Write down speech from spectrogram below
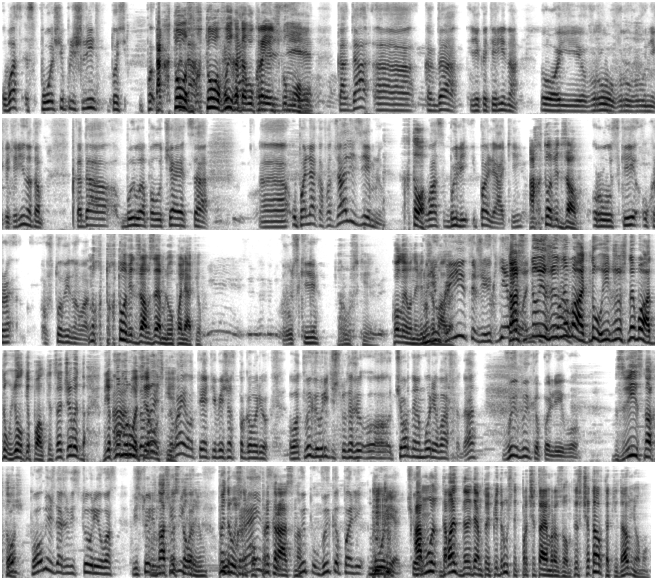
У вас с Польши пришли, то есть... Так хто, когда- хто когда- українську мову? Когда, а, когда Екатерина, ой, вру, вру, вру, не Екатерина там, когда было, получается, а, у поляков отжали землю, у вас были и поляки, А хто віджав? русские, укра... Что виноват? Ну хто, хто віджав землю у поляків? Русские. Русські. Коли вони Ну не віджимали? украинцы же, их не Та было. ж не ну їх же ж существовало. нема, ну їх же ж нема, ну йолки-палки, це очевидно. В якому А, ну році давай, русські? Давай вот я тебе сейчас поговорю. Вот вы говорите, что даже Черное море ваше, да? Вы выкопали его. Звісно, а хто Пом- ж? Помнишь, даже в истории у вас, в истории В нас в учебниках історії, в підручнику, украинцы прекрасно. вып- выкопали море. А Чёрное. мож, давай знайдемо той підручник, прочитаємо разом. Ти ж читав такий, да, в ньому?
